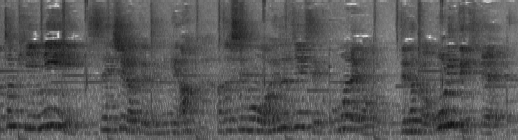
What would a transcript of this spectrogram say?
の時に千秋楽の時にあ私もうワイド人生ここまでかもってなんか降りてきて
